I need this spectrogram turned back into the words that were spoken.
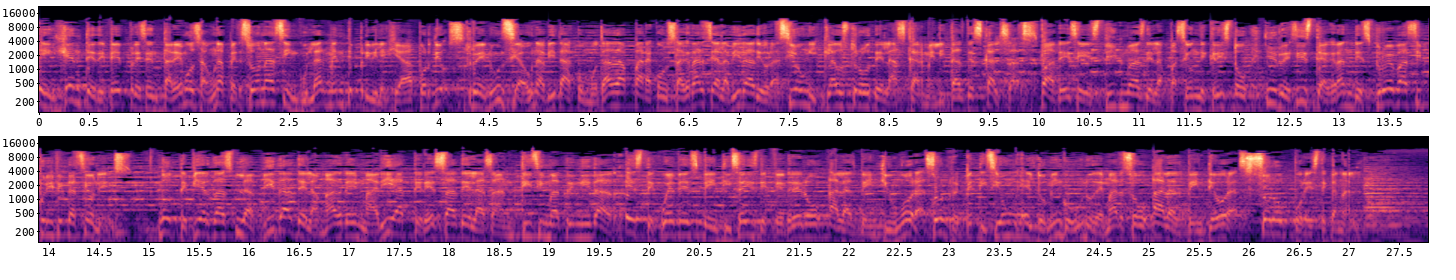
En Gente de Fe presentaremos a una persona singularmente privilegiada por Dios. Renuncia a una vida acomodada para consagrarse a la vida de oración y claustro de las Carmelitas Descalzas. Padece estigmas de la pasión de Cristo y resiste a grandes pruebas y purificaciones. No te pierdas la vida de la Madre María Teresa de la Santísima Trinidad. Este jueves 26 de febrero a las 21 horas, con repetición el domingo 1 de marzo a las 20 horas, solo por este canal.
